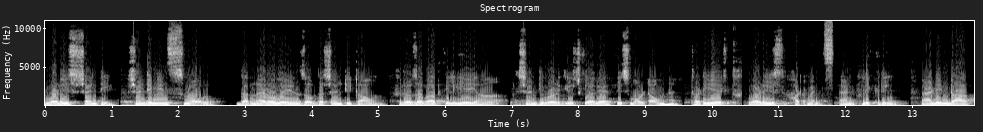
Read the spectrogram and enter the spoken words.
word is shanty shanty means small the narrow lanes of the shanty town Firozabad के लिए यहाँ शेंटी वर्ड यूज़ किया गया कि स्मॉल टाउन है। Thirty eight word is hutments and flickering and in dark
